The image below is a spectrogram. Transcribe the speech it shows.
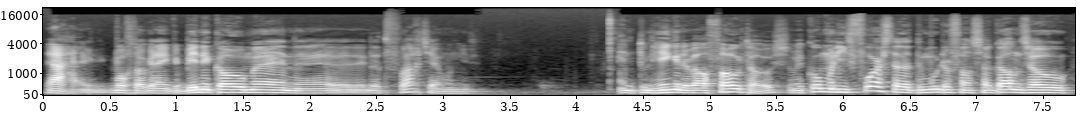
ja, ik mocht ook in één keer binnenkomen en eh, dat verwacht je helemaal niet. En toen hingen er wel foto's. Maar ik kon me niet voorstellen dat de moeder van Sagan zo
